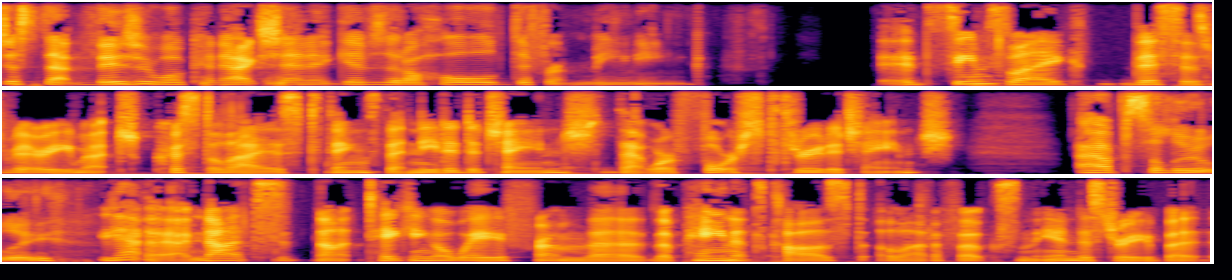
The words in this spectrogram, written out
just that visual connection, it gives it a whole different meaning. It seems like this has very much crystallized things that needed to change that were forced through to change. Absolutely. Yeah, I'm not not taking away from the the pain it's caused a lot of folks in the industry, but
